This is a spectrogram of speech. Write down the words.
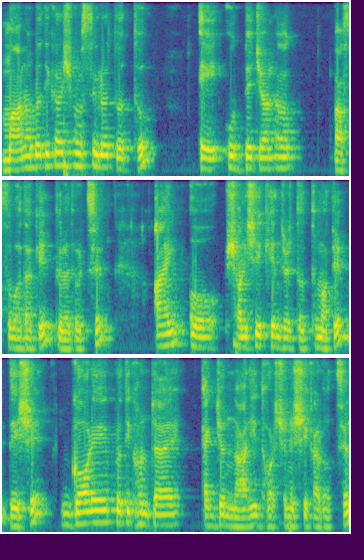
মানবাধিকার সংস্থাগুলোর তথ্য এই উদ্বেগজনক বাস্তবতাকে তুলে ধরছে। আইন ও সালিসি কেন্দ্রের তথ্য মতে দেশে গড়ে প্রতি ঘন্টায় একজন নারী ধর্ষণের শিকার হচ্ছেন।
